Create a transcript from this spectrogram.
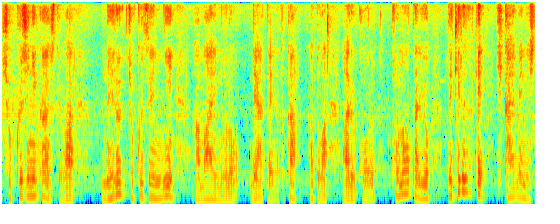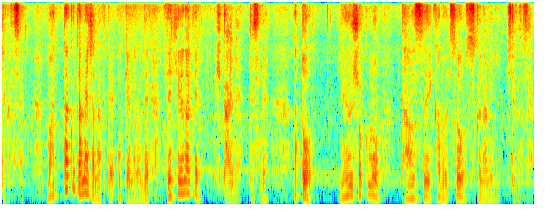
食事に関しては寝る直前に甘いものであったりだとかあとはアルコール。この辺りをできるだけ控えめにしてください。全くダメじゃなくて OK なのでできるだけ控えめですね。あと夕食も炭水化物を少なめにしてください。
